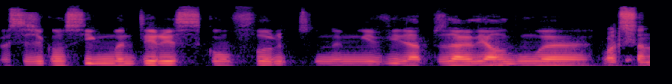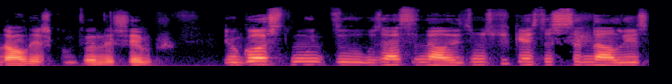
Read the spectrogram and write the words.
ou seja, consigo manter esse conforto na minha vida, apesar de alguma Ou de sandálias, como tu andas sempre. eu gosto muito de usar sandálias, mas porque estas sandálias.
